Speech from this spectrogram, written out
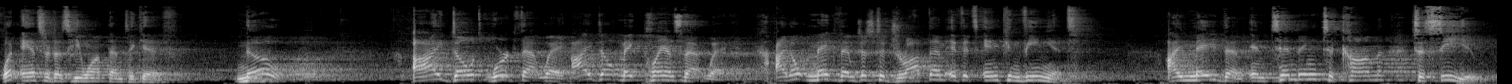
What answer does he want them to give? No. I don't work that way. I don't make plans that way. I don't make them just to drop them if it's inconvenient. I made them intending to come to see you.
